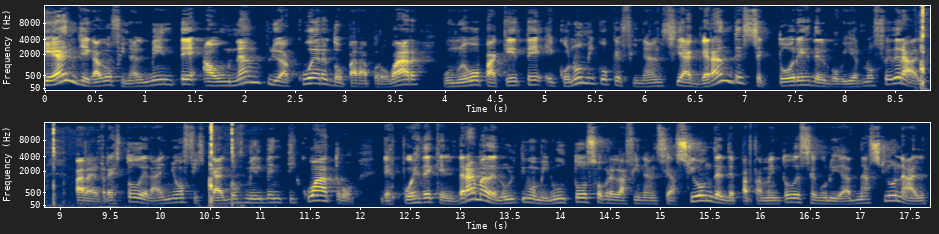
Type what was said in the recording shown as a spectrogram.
que han llegado finalmente a un amplio acuerdo para aprobar un nuevo paquete económico que financia grandes sectores del gobierno federal para el resto del año fiscal 2024, después de que el drama del último minuto sobre la financiación del Departamento de Seguridad Nacional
